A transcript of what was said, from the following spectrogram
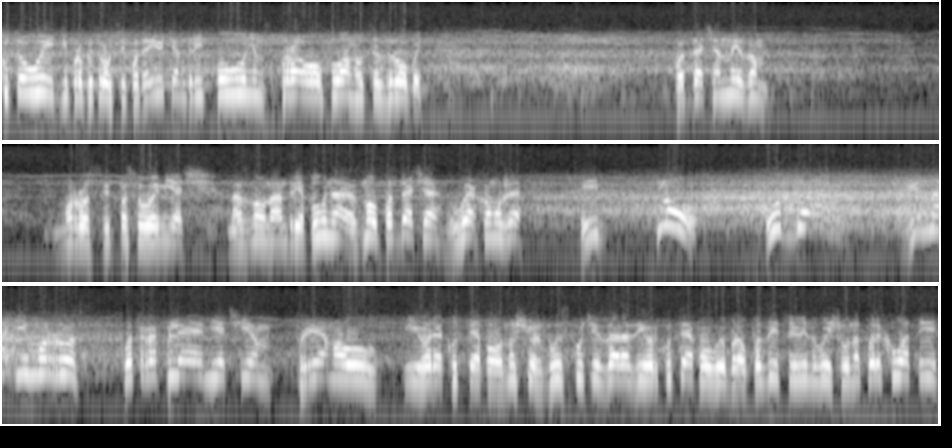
кутовий Дніпропетровці подають. Андрій Полунін з правого флангу це зробить. Подача низом. Мороз відпасовує м'яч на знов на Андрія Полуня. Знов подача верхом уже. І ну! Удар! Геннадій Мороз потрапляє м'ячем прямо у Ігоря Кутепова. Ну що ж, блискучий зараз Ігор Кутепов вибрав позицію. Він вийшов на перехват і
